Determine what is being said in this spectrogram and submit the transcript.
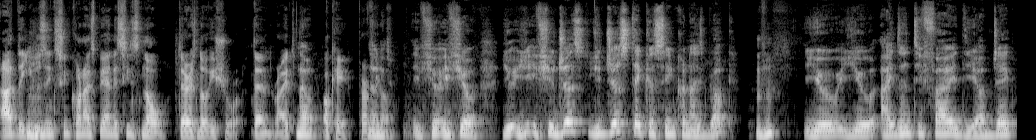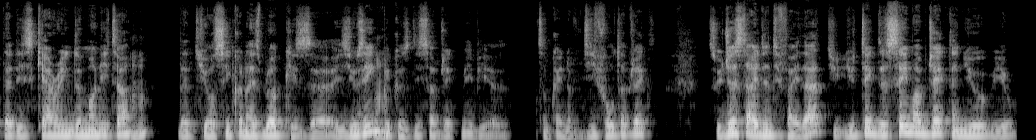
are they mm-hmm. using synchronized behind the scenes? No, there is no issue then, right? No. Okay, perfect. No, no. If you if you you if you just you just take a synchronized block, mm-hmm. you you identify the object that is carrying the monitor mm-hmm. that your synchronized block is uh, is using mm-hmm. because this object may be a, some kind of default object. So you just identify that. You, you take the same object and you you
